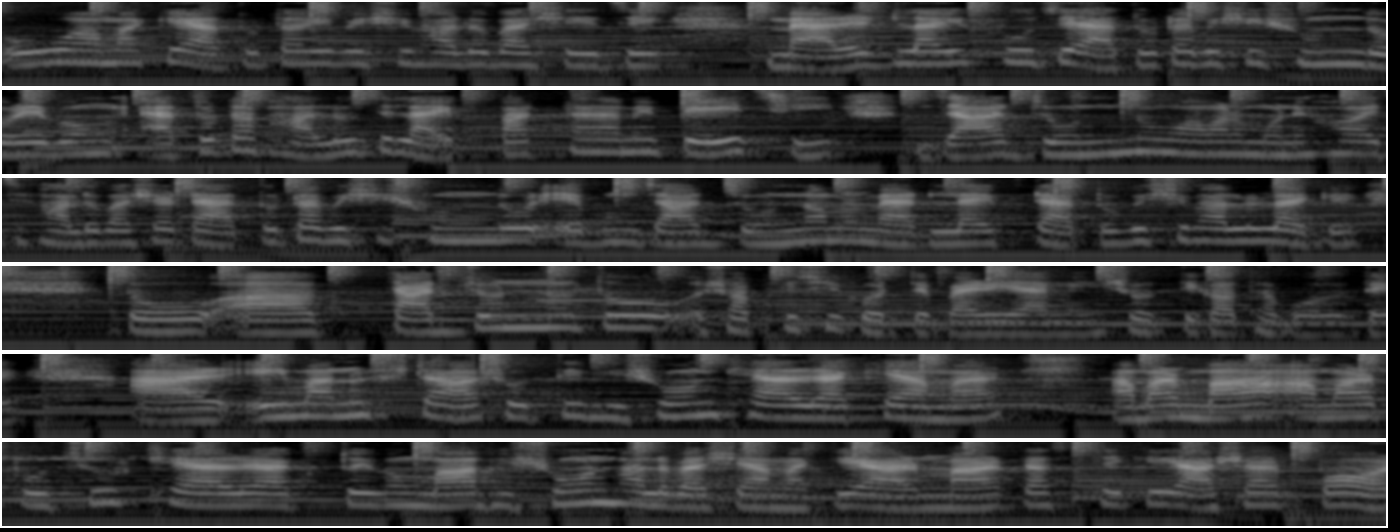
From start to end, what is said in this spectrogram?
ও আমাকে এতটাই বেশি ভালোবাসে যে ম্যারিড লাইফও যে এতটা বেশি সুন্দর এবং এতটা ভালো যে লাইফ পার্টনার আমি পেয়েছি, যার জন্য আমার মনে হয় যে ভালোবাসাটা এতটা বেশি সুন্দর এবং যার জন্য আমার ম্যাড লাইফটা এত বেশি ভালো লাগে। তো তার জন্য তো সব কিছুই করতে পারি আমি সত্যি কথা বলতে। আর এই মানুষটা সত্যি ভীষণ খেয়াল রাখে আমার। আমার মা আমার প্রচুর খেয়াল রাখতো এবং মা ভীষণ ভালোবাসে আমাকে। আর মার কাছ থেকে আসার পর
